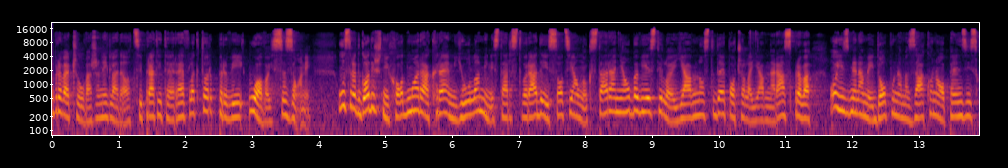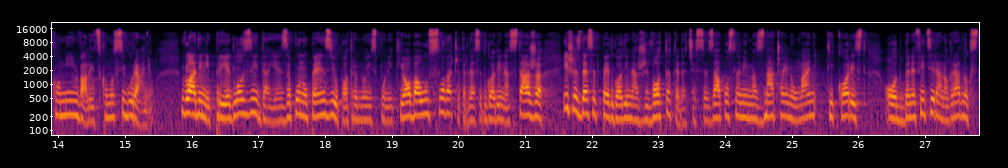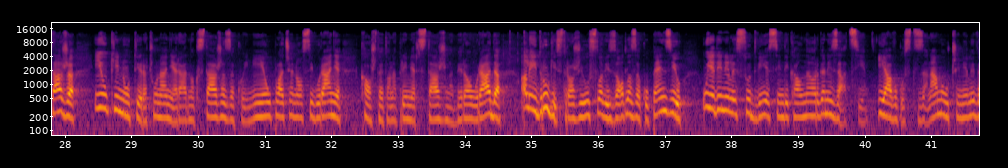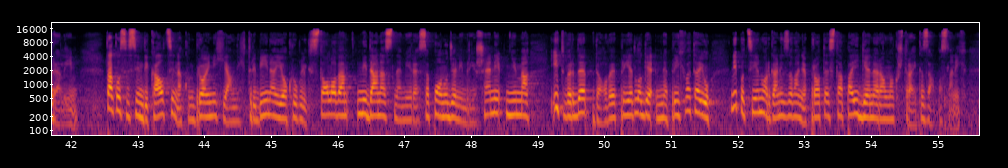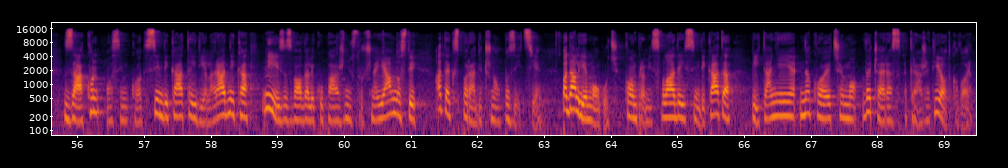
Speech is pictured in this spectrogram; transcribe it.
Dobroveče, uvaženi gledalci. Pratite Reflektor prvi u ovoj sezoni. Usred godišnjih odmora, krajem jula, Ministarstvo rade i socijalnog staranja obavijestilo je javnost da je počela javna rasprava o izmjenama i dopunama zakona o penzijskom i invalidskom osiguranju. Vladini prijedlozi da je za punu penziju potrebno ispuniti oba uslova, 40 godina staža i 65 godina života, te da će se zaposlenima značajno umanjiti korist od beneficiranog radnog staža i ukinuti računanje radnog staža za koji nije uplaćeno osiguranje, kao što je to, na primjer, staž na birovu rada, ali i drugi stroži uslovi za odlazak u penziju, ujedinili su dvije sindikalne organizacije i avgust za nama učinili vrelijim. Tako se sindikalci nakon brojnih javnih tribina i okruglih stolova ni danas ne mire sa ponuđenim rješenjima i tvrde da ove prijedloge ne prihvataju ni po cijenu organizovanja protesta pa i generalnog štrajka zaposlenih. Zakon, osim kod sindikata i dijela radnika, nije izazvao veliku pažnju stručne javnosti, a tek sporadično opozicije. Pa da li je moguć kompromis vlade i sindikata, pitanje je na koje ćemo večeras tražiti odgovor.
